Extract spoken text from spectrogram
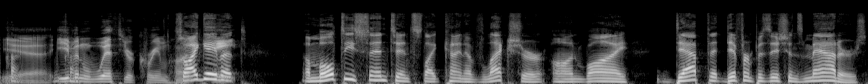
Yeah, even with your Kareem hunt. So I gave eight. it a multi-sentence like kind of lecture on why depth at different positions matters.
